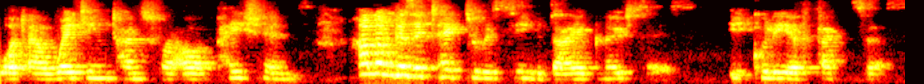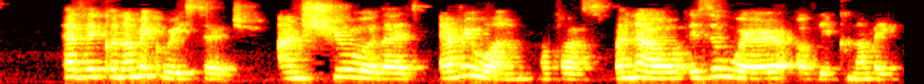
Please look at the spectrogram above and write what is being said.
What are waiting times for our patients? How long does it take to receive a diagnosis? Equally affects us. Have economic research. I'm sure that every one of us by now is aware of the economic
